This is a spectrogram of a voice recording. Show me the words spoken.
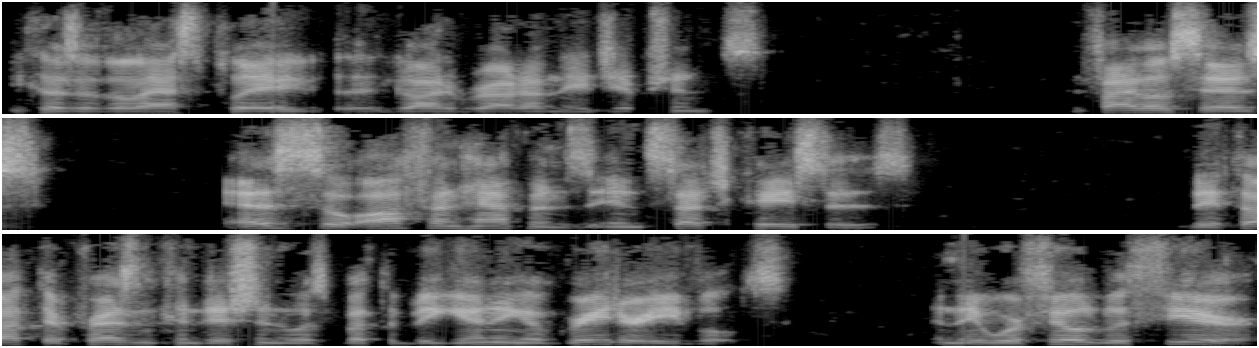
because of the last plague that God had brought on the Egyptians. And Philo says, as so often happens in such cases, they thought their present condition was but the beginning of greater evils, and they were filled with fear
